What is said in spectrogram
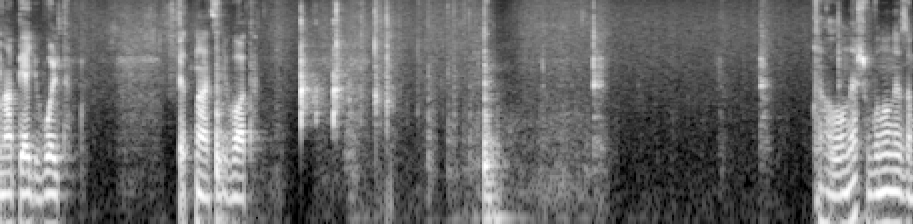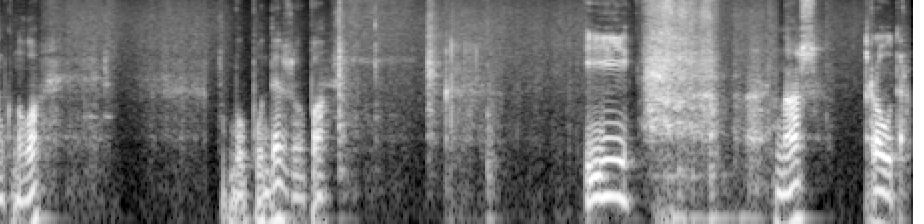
на 5 вольт 15 Вт. Головне, щоб воно не замкнуло, бо буде жопа. І наш роутер.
